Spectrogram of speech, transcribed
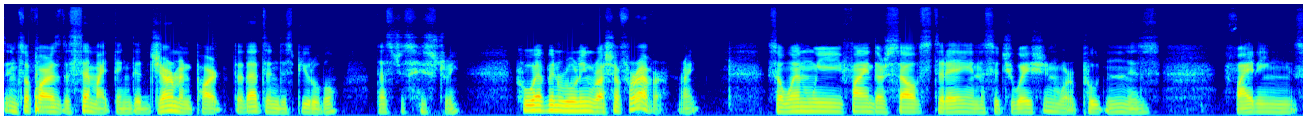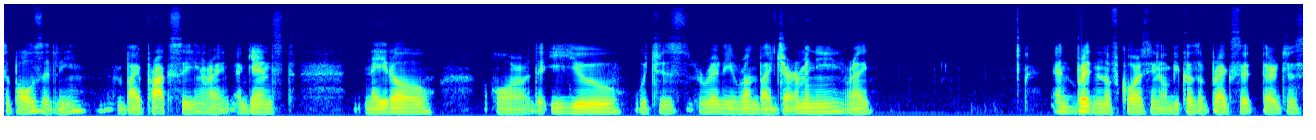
Insofar as the Semite thing, the German part, that's indisputable. That's just history. Who have been ruling Russia forever, right? So when we find ourselves today in a situation where Putin is fighting supposedly by proxy, right, against NATO or the EU, which is really run by Germany, right? And Britain, of course, you know, because of Brexit, they're just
